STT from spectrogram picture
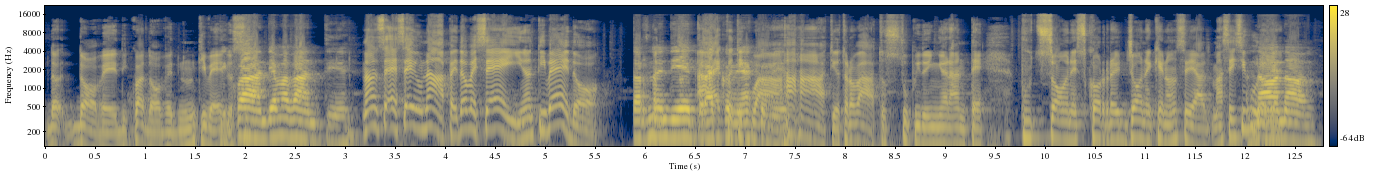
Do- dove? Di qua dove? Non ti vedo. Di qua, andiamo avanti. No, sei, sei un'ape, dove sei? Non ti vedo. Torno indietro, Ah, eccomi, eccoti qua. eccomi. Ah, ti ho trovato, stupido ignorante, puzzone, scorreggione che non sei altro. Ma sei sicuro? No, che- no.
